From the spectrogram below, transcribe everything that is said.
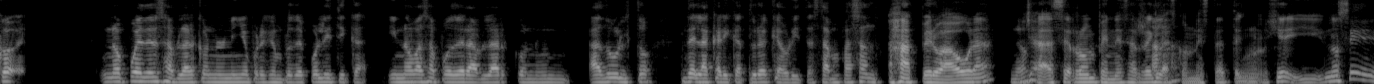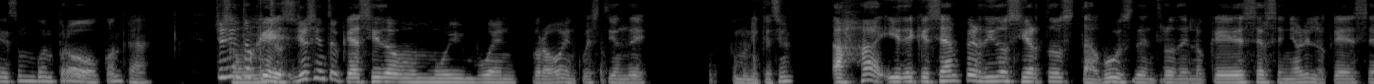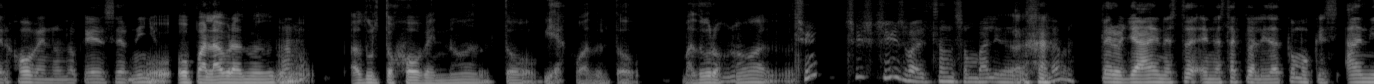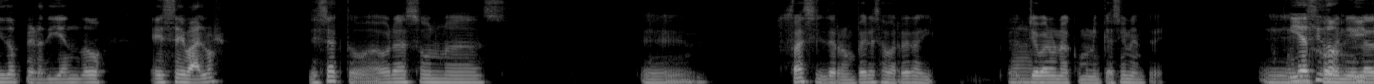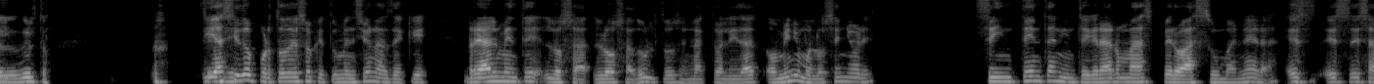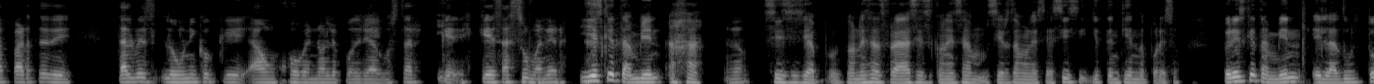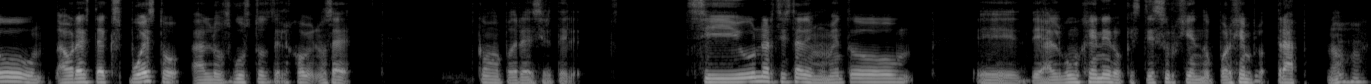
no puedes hablar con un niño, por ejemplo, de política y no vas a poder hablar con un adulto de la caricatura que ahorita están pasando. Ajá, pero ahora ya se rompen esas reglas con esta tecnología y no sé, es un buen pro o contra. Yo siento que yo siento que ha sido un muy buen pro en cuestión de comunicación. Ajá, y de que se han perdido ciertos tabús dentro de lo que es ser señor y lo que es ser joven o lo que es ser niño. O, palabras, ¿no? Como adulto joven, ¿no? Adulto viejo, adulto maduro, ¿no? Sí, sí, sí, son, son válidas las palabras. Pero ya en esta, en esta actualidad como que han ido perdiendo ese valor. Exacto, ahora son más eh, fácil de romper esa barrera y llevar una comunicación entre y ha sido, joven y, el adulto. y ha sido por todo eso que tú mencionas, de que realmente los, los adultos en la actualidad, o mínimo los señores, se intentan integrar más, pero a su manera. Es, es esa parte de tal vez lo único que a un joven no le podría gustar, que, que es a su manera. Y es que también, ajá. Sí, sí, sí, con esas frases, con esa cierta molestia. Sí, sí, yo te entiendo por eso. Pero es que también el adulto ahora está expuesto a los gustos del joven. O sea, ¿cómo podría decirte? Si un artista de momento eh, de algún género que esté surgiendo, por ejemplo, trap, ¿no?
